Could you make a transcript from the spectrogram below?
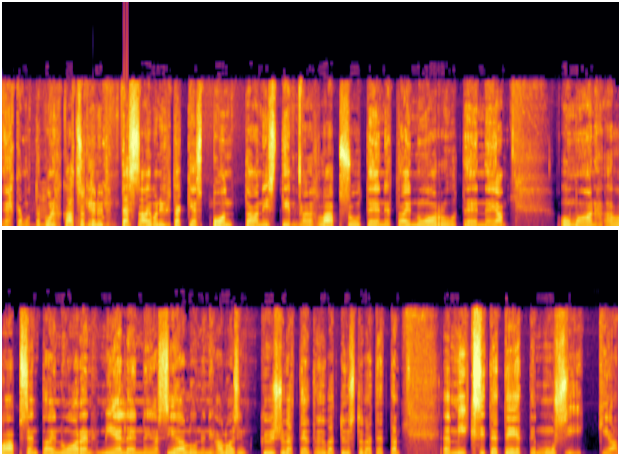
ehkä, mutta kun mm, katsotte okay. nyt tässä aivan yhtäkkiä spontaanisti lapsuuteenne tai nuoruuteenne ja omaan lapsen tai nuoren mielenne ja sielunne, niin haluaisin kysyä teiltä, hyvät ystävät, että miksi te teette musiikkia?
